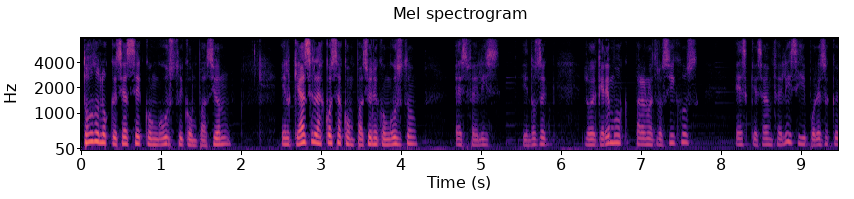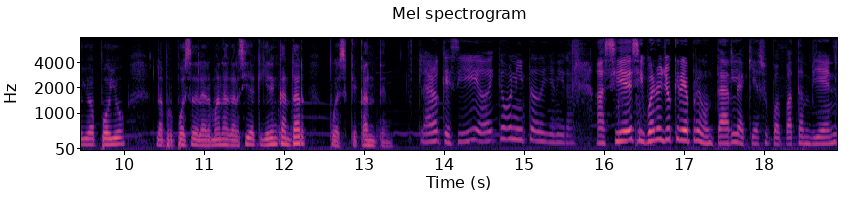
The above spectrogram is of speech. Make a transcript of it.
todo lo que se hace con gusto y con pasión, el que hace las cosas con pasión y con gusto es feliz. Y entonces lo que queremos para nuestros hijos es que sean felices y por eso que yo apoyo la propuesta de la hermana García, que quieren cantar, pues que canten. Claro que sí, ay, qué bonito, Deyanira. Así es, y bueno, yo quería preguntarle aquí a su papá también,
